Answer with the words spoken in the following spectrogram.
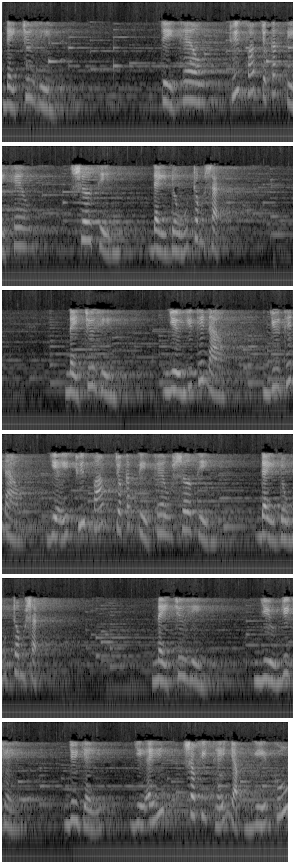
này chư hiền, tỳ kheo thuyết Pháp cho các tỳ kheo, sơ thiện, đầy đủ trong sạch. Này chư hiền, nhiều như thế nào, như thế nào dễ thuyết Pháp cho các tỳ kheo sơ thiện, đầy đủ trong sạch này chư hiền nhiều như vậy như vậy vì ấy sau khi thể nhập nghĩa cứu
